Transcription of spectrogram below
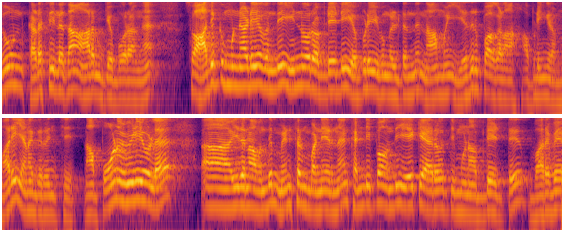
ஜூன் கடைசியில் தான் ஆரம்பிக்க போகிறாங்க ஸோ அதுக்கு முன்னாடியே வந்து இன்னொரு அப்டேட்டு எப்படி இவங்கள்ட்டேருந்து நாம் எதிர்பார்க்கலாம் அப்படிங்கிற மாதிரி எனக்கு இருந்துச்சு. நான் போன வீடியோவில் இதை நான் வந்து மென்ஷன் பண்ணியிருந்தேன். கண்டிப்பாக வந்து ஏகே அறுபத்தி மூணு அப்டேட்டு வரவே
